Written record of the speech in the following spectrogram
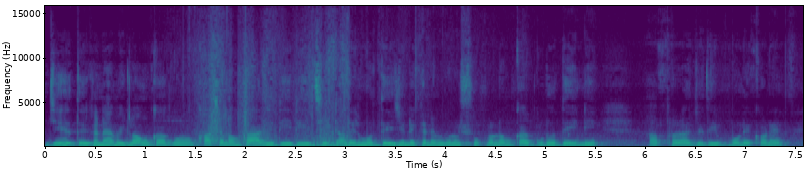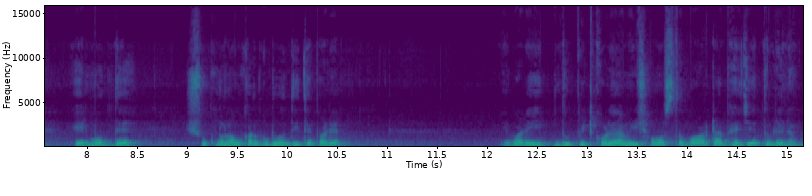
যেহেতু এখানে আমি লঙ্কা গুঁড়ো কাঁচা লঙ্কা আগে দিয়ে দিয়েছি ডালের মধ্যে, এই জন্য এখানে আমি কোনো শুকনো লঙ্কা গুঁড়ো দেইনি। আপনারা যদি মনে করেন, এর মধ্যে শুকনো লঙ্কার গুঁড়ো দিতে পারেন। এবার এই দু পিট করে আমি সমস্ত বড়াটা ভেজে তুলে নেব।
